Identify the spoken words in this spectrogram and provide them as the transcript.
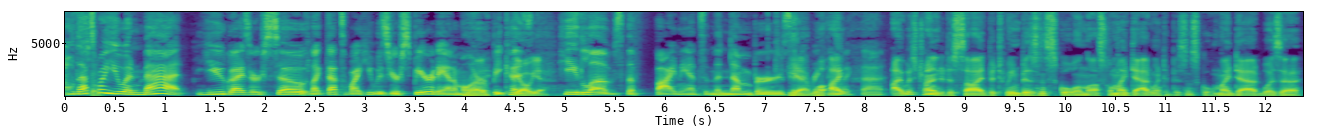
Oh, that's so, why you and Matt, you guys are so like that's why he was your spirit animal, right. or because oh, yeah. he loves the finance and the numbers yeah, and everything well, I, like that. I was trying to decide between business school and law school. My dad went to business school. My dad was a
